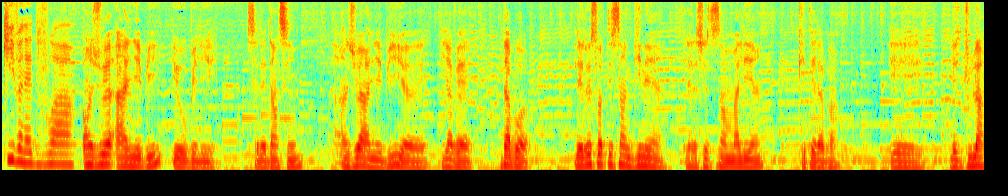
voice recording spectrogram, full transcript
Qui venait te voir? On jouait à Agnébi et au Bélier. C'est des dancing. On jouait à Agnébi, euh, il y avait d'abord les ressortissants guinéens et les ressortissants maliens qui étaient là-bas. Et les Djoula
